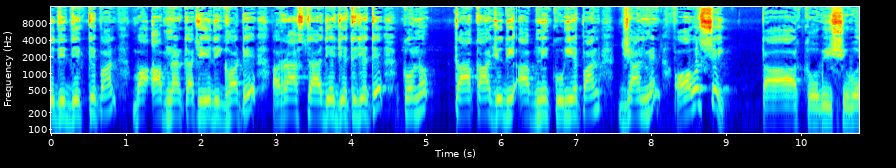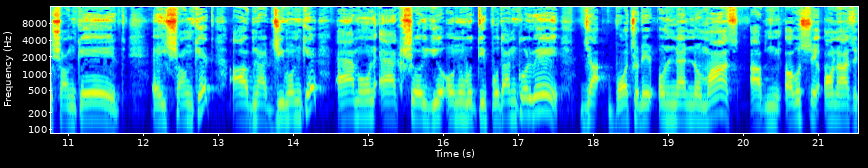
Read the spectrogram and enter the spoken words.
যদি দেখতে পান, বা আপনার কাছে যদি ঘটে রাস্তা দিয়ে যেতে যেতে কোনো টাকা যদি আপনি কুড়িয়ে পান, জানবেন, অবশ্যই তা কবি শুভ সংকেত। এই সংকেত আপনার জীবনকে এমন এক স্বর্গীয় অনুভূতি প্রদান করবে, যা বছরের অন্যান্য মাস আপনি অবশ্যই অনায়াসে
